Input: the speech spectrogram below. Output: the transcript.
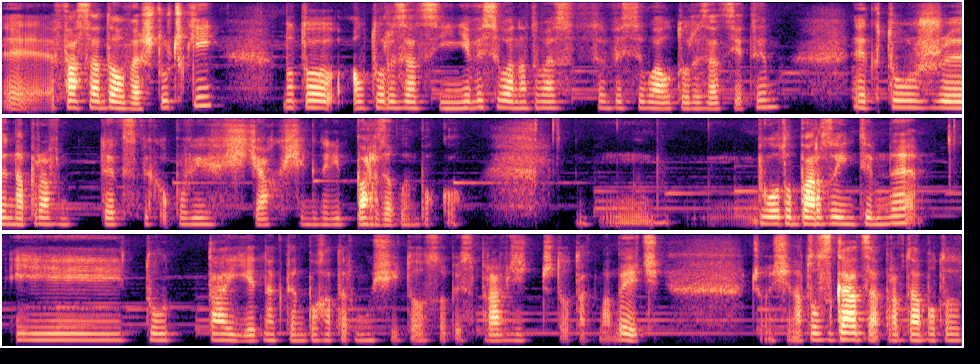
e, fasadowe sztuczki, no to autoryzacji nie wysyła, natomiast wysyła autoryzację tym, e, którzy naprawdę w swych opowieściach sięgnęli bardzo głęboko. Było to bardzo intymne i tutaj jednak ten bohater musi to sobie sprawdzić, czy to tak ma być, czy on się na to zgadza, prawda? Bo to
